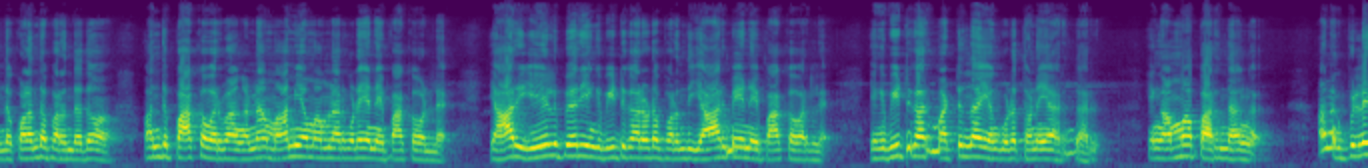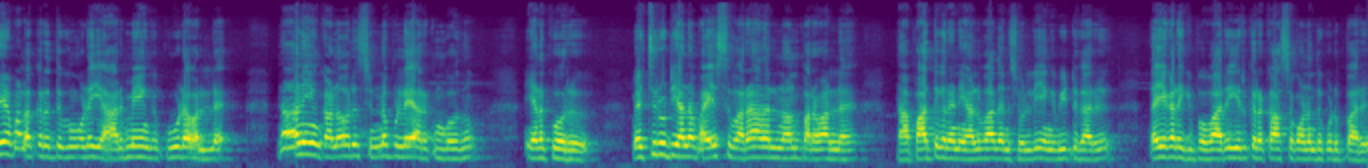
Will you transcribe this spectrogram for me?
இந்த குழந்த பிறந்ததும் வந்து பார்க்க வருவாங்கன்னா மாமியா மாமனார் கூட என்னை பார்க்க வரல. யார் ஏழு பேர் எங்கள் வீட்டுக்காரோட பிறந்து யாருமே என்னை பார்க்க வரல. எங்கள் வீட்டுக்கார் மட்டும்தான் என் கூட துணையாக இருந்தார். எங்கள் அம்மா அப்பா இருந்தாங்க. ஆனால் பிள்ளைய வளர்க்குறதுக்கும் கூட யாருமே எங்கள் கூட வரல. நானும் என் கணவரும் சின்ன பிள்ளையாக இருக்கும்போதும் எனக்கு ஒரு மெச்சூரிட்டியான வயசு வராதனாலும் பரவாயில்ல. நான் பார்த்துக்கிறேன் நீ அழுவாதன்னு சொல்லி எங்கள் வீட்டுக்காரு தைய கடைக்கு போவார் இருக்கிற காசை கொண்டு வந்து கொடுப்பாரு.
